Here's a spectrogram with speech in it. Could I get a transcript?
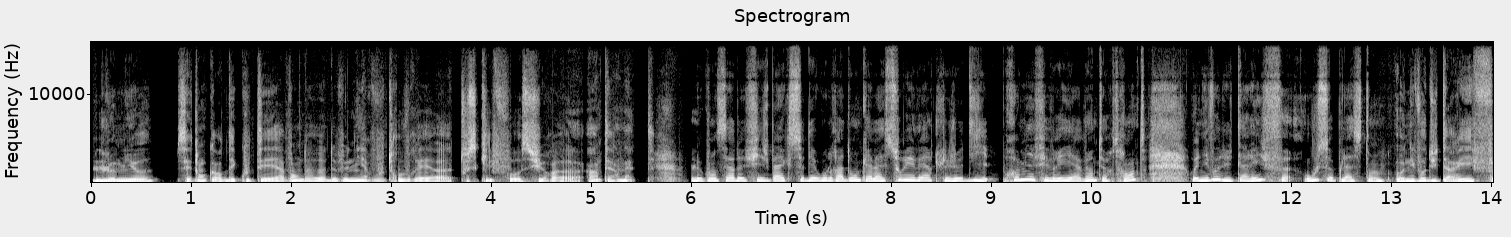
Le mieux, c'est encore d'écouter avant de, venir. Vous trouverez euh, tout ce qu'il faut sur euh, Internet. Le concert de Fishback se déroulera donc à la Souris Verte le jeudi 1er février à 20h30. Au niveau du tarif, où se place-t-on? Au niveau du tarif,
